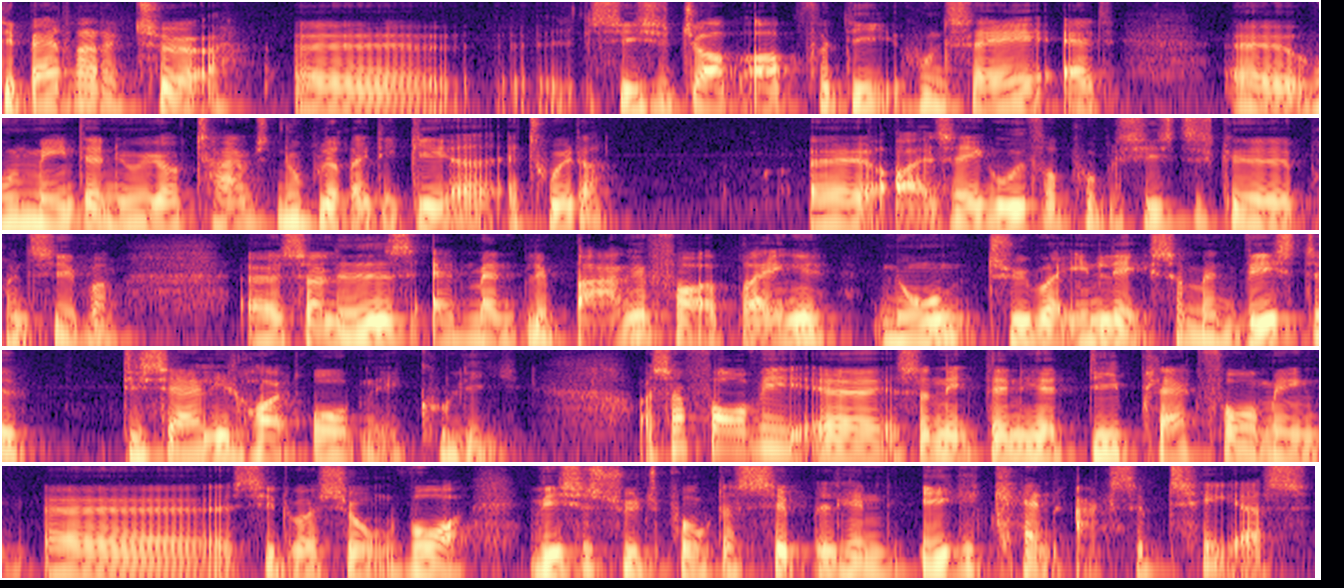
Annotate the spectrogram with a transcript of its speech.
debatredaktør øh, sige sit job op, fordi hun sagde, at øh, hun mente, at New York Times nu blev redigeret af Twitter øh, og altså ikke ud fra publicistiske principper, øh, således at man blev bange for at bringe nogle typer indlæg, som man vidste de særligt højt råbende ikke kunne lide. Og så får vi øh, sådan en, den her deplatforming øh, situation, hvor visse synspunkter simpelthen ikke kan accepteres.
